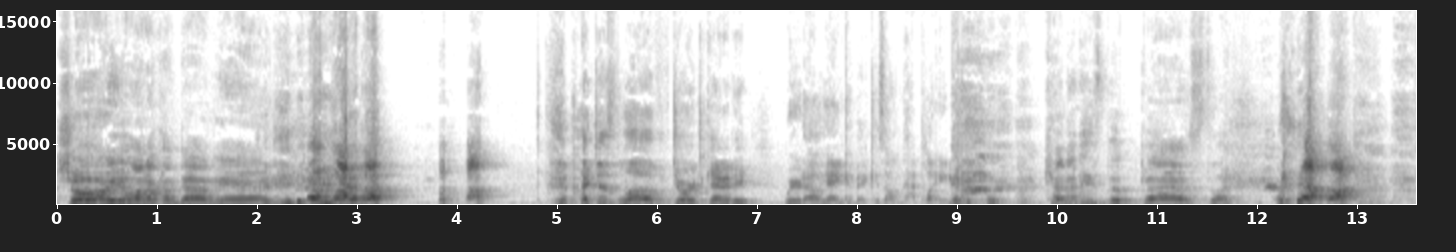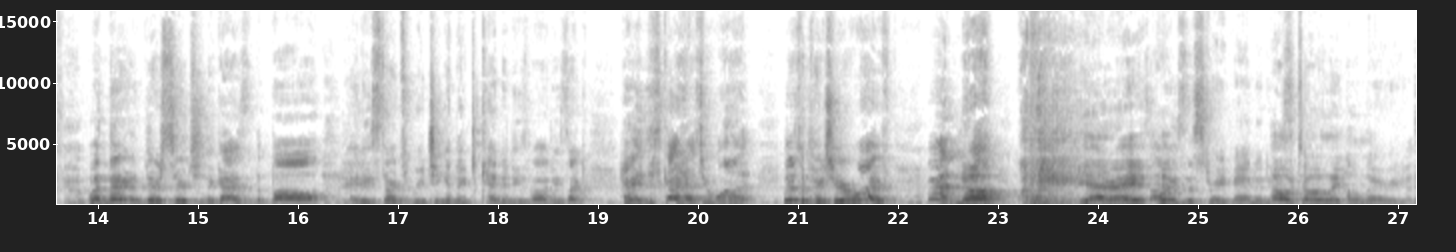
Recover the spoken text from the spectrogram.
Sure, you want to come down here? I just love George Kennedy. Weird Al Yankovic is on that plane. Kennedy's the best. Like, when they're they're searching the guys at the ball, and he starts reaching into Kennedy's wallet, he's like, "Hey, this guy has your wallet. There's a picture of your wife." "Eh, no. Yeah, right? He's always the straight man, and he's oh, totally. hilarious.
